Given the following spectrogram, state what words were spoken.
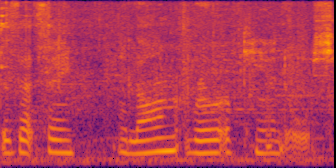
Does that say? A long row of candles.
